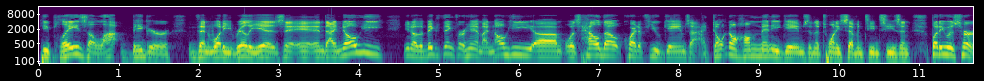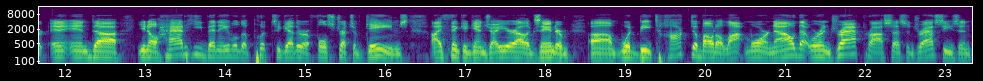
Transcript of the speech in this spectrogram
He plays a lot bigger than what he really is, and I know he, you know, the big thing for him, I know he um, was held out quite a few games. I don't know how many games in the 2017 season, but he was hurt. And, and uh, you know, had he been able to put together a full stretch of games, I think again Jaire Alexander um, would be talked about a lot more. Now that we're in draft process and draft season,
